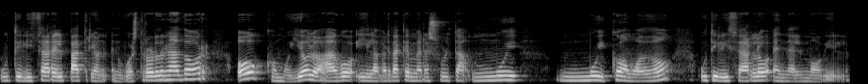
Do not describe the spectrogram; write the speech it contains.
utilizar el Patreon en vuestro ordenador o como yo lo hago y la verdad que me resulta muy muy cómodo utilizarlo en el móvil.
